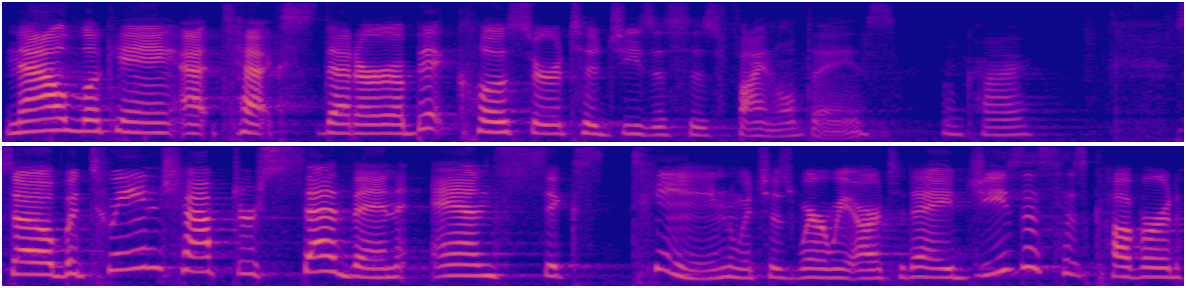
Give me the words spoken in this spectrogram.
Now, looking at texts that are a bit closer to Jesus' final days. Okay? So, between chapter 7 and 16, which is where we are today, Jesus has covered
